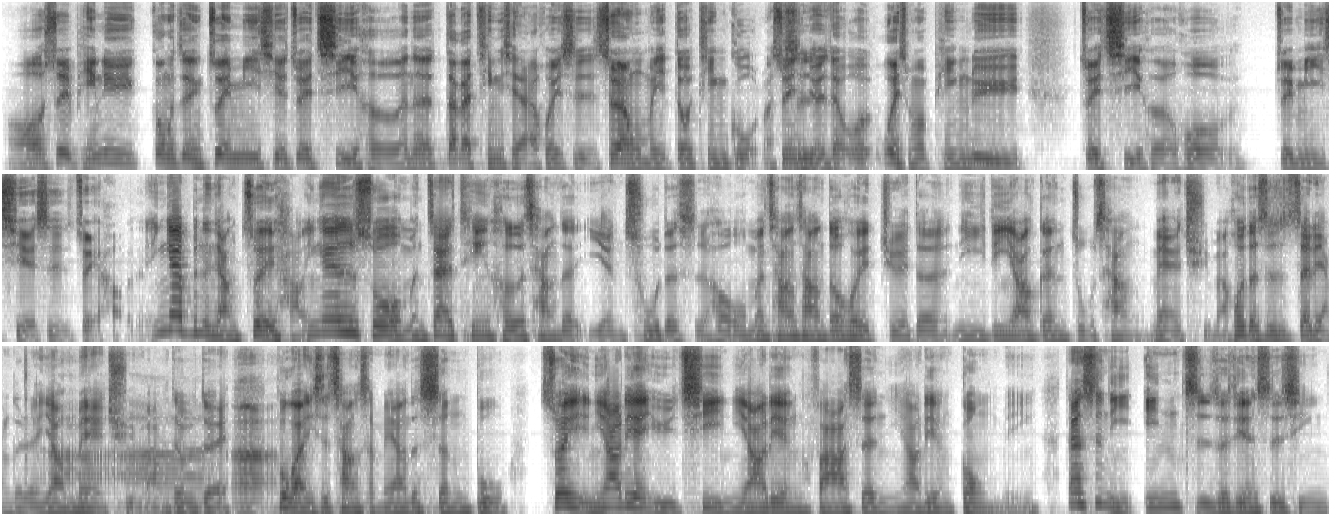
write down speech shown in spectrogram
哦。所以频率共振最密切、最契合，那大概听起来会是，虽然我们都听过嘛，所以你觉得为为什么频率？最契合或最密切是最好的，应该不能讲最好，应该是说我们在听合唱的演出的时候，我们常常都会觉得你一定要跟主唱 match 嘛，或者是这两个人要 match 嘛，啊、对不对？啊、不管你是唱什么样的声部，所以你要练语气，你要练发声，你要练共鸣，但是你音质这件事情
